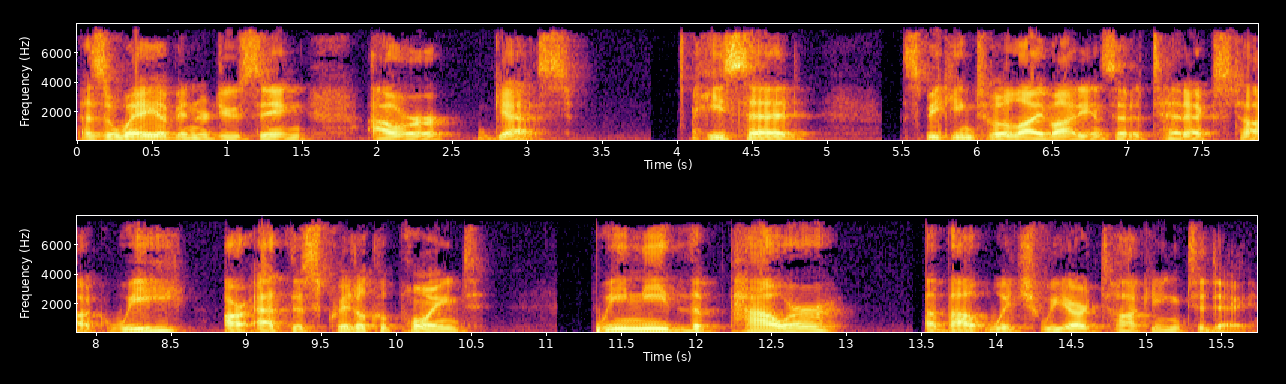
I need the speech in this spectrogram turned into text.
as a way of introducing our guest. He said, speaking to a live audience at a TEDx talk, we are at this critical point. We need the power about which we are talking today.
